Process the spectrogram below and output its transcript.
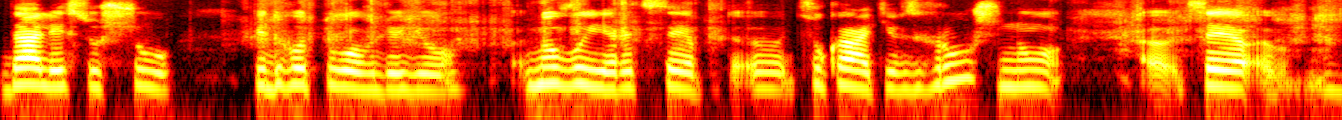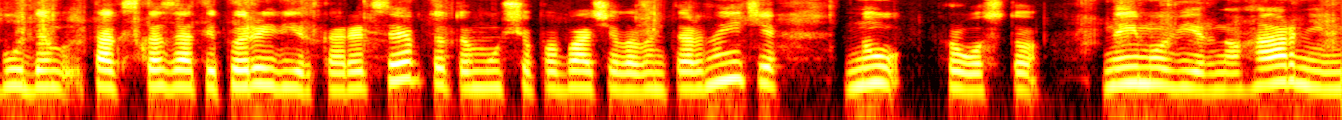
Далі сушу, підготовлюю новий рецепт е, цукатів з груш. Ну, е, це буде, так сказати, перевірка рецепту, тому що побачила в інтернеті. Ну, просто неймовірно гарні,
